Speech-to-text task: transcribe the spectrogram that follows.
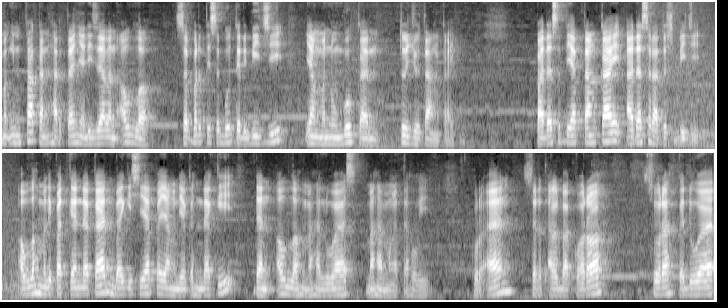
menginfakkan hartanya di jalan Allah seperti sebutir biji yang menumbuhkan tujuh tangkai pada setiap tangkai ada seratus biji. Allah melipat gandakan bagi siapa yang dia kehendaki dan Allah maha luas, maha mengetahui. Quran Surat Al-Baqarah Surah kedua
